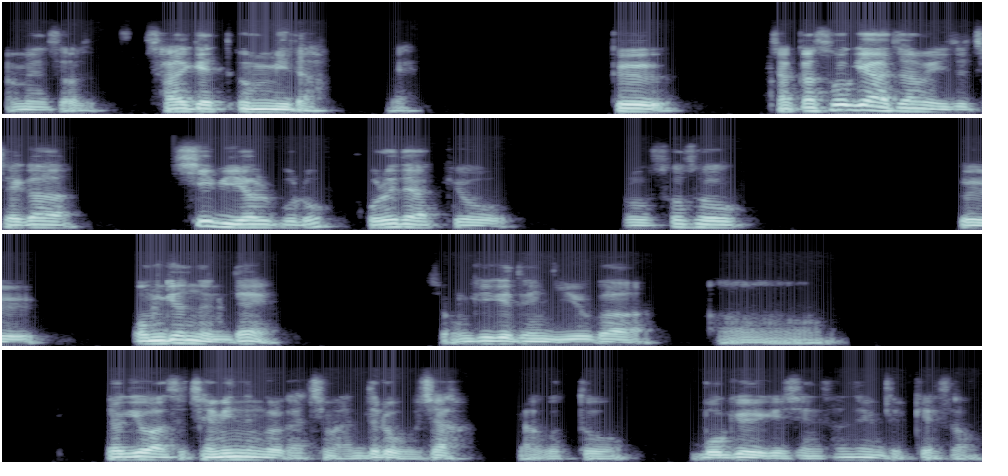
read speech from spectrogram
하면서 살겠습니다. 네. 그 잠깐 소개하자면 이제 제가 12월부로 고려대학교로 소속을 옮겼는데 옮기게 된 이유가 어, 여기 와서 재밌는 걸 같이 만들어 보자 라고 또 모교에 계신 선생님들께서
